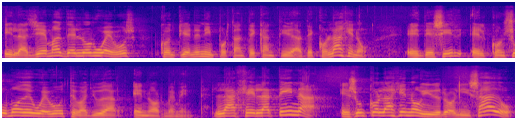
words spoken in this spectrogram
y las yemas de los huevos contienen importante cantidad de colágeno. Es decir, el consumo de huevo te va a ayudar enormemente. La gelatina es un colágeno hidrolizado,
